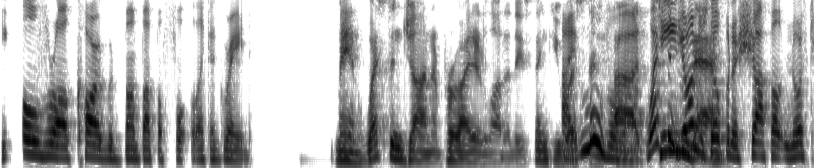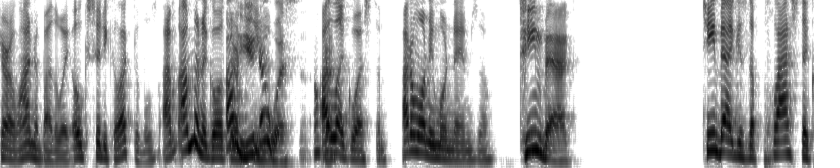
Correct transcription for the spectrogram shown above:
the overall card would bump up a full, like a grade. Man, Weston John provided a lot of these. Thank you, All right, Weston. move along. Uh, Weston John just opened a shop out in North Carolina, by the way, Oak City Collectibles. I'm, I'm going to go out there Oh, you know him. Weston. I like Weston. I don't want any more names, though. Team Bag. Team bag is the plastic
